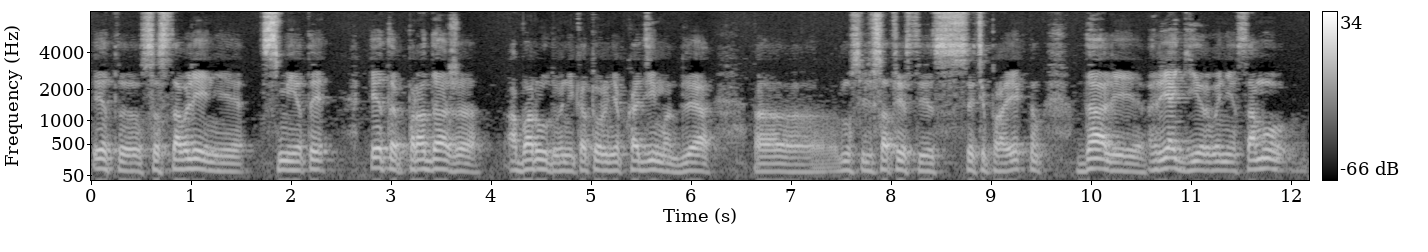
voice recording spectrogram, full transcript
это составление сметы, это продажа оборудования, которое необходимо для ну, или в соответствии с этим проектом. Далее реагирование, само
